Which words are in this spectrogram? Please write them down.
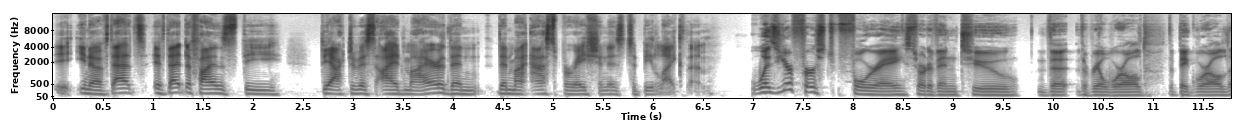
you know, if that's if that defines the the activists I admire, then then my aspiration is to be like them. Was your first foray sort of into the the real world, the big world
